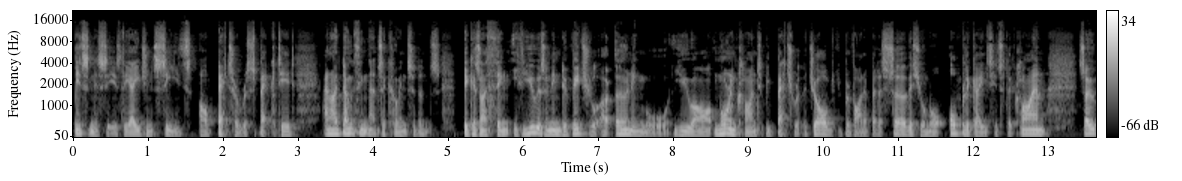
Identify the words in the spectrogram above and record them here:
businesses, the agencies, are better respected. And I don't think that's a coincidence because I think if you as an individual are earning more, you are more inclined to be better at the job, you provide a better service, you're more obligated to the client. So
